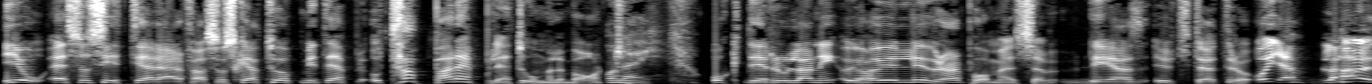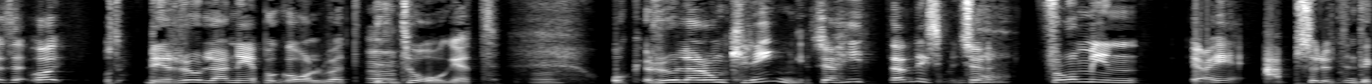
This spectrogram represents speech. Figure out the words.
Jo, eh, så sitter jag där fast så ska jag ta upp mitt äpple och tappar äpplet omedelbart. Nej. och det rullar ner, och jag har ju lurar på mig, så det jag utstöter då, oj jävlar, oj, det rullar ner på golvet Mm. i tåget och rullar omkring. Så jag hittar liksom, så från min jag är absolut inte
